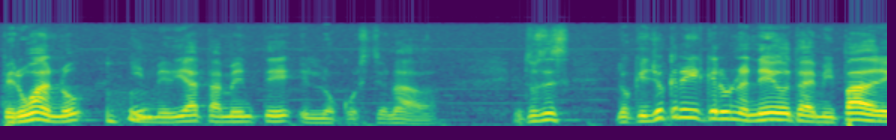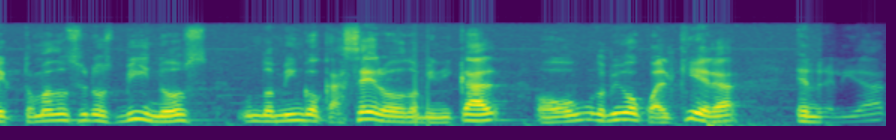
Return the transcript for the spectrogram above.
peruano inmediatamente lo cuestionaba. Entonces, lo que yo creí que era una anécdota de mi padre tomándose unos vinos un domingo casero dominical o un domingo cualquiera, en realidad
